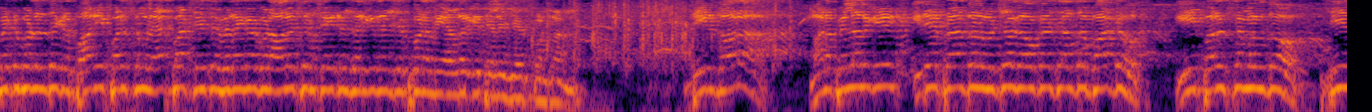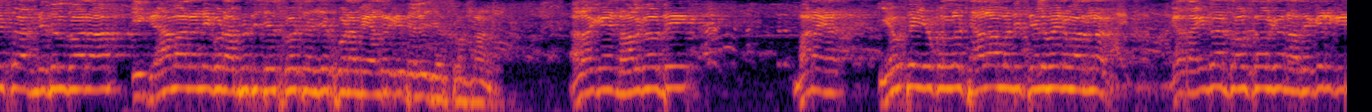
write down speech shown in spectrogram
పెట్టుబడులతో ఇక్కడ భారీ పరిశ్రమలు ఏర్పాటు చేసే విధంగా కూడా ఆలోచన చేయడం జరిగిందని చెప్పి కూడా మీ అందరికీ తెలియజేసుకుంటున్నాను. దీని ద్వారా మన పిల్లలకి ఇదే ప్రాంతంలో ఉద్యోగ అవకాశాలతో పాటు ఈ పరిశ్రమలతో సిఎస్ఆర్ నిధుల ద్వారా ఈ గ్రామాలన్నీ కూడా అభివృద్ధి చేసుకోవచ్చు అని చెప్పి కూడా మీ అందరికీ తెలియజేసుకుంటున్నాను. అలాగే నాలుగవది మన యువత యువకుల్లో చాలామంది తెలివైన వారు ఉన్నారు గత ఐదారు సంవత్సరాలుగా నా దగ్గరికి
